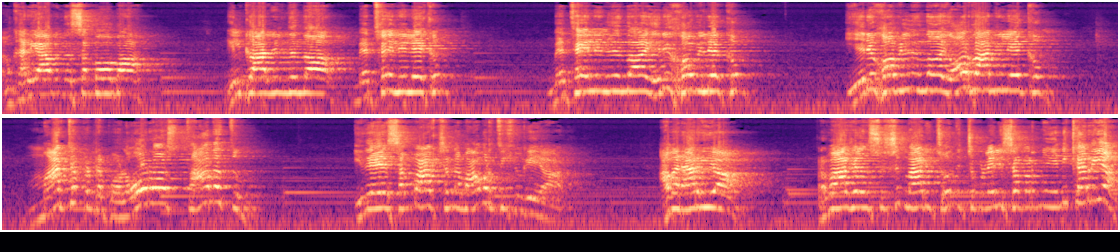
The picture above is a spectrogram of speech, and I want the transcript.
നമുക്കറിയാവുന്ന സംഭവമാ. ഗിൽഗാലിൽ നിന്ന് ബഥേലിലേക്കും ബഥേലിൽ നിന്ന് എരിഹോവിലേക്കും എരിഹോവിൽ നിന്ന് യോർദാനിലേക്കും മാറ്റപ്പെട്ടപ്പോൾ ഓരോ സ്ഥാനത്തും ഇതേ സംഭാഷണം ആവർത്തിക്കുകയാണ്. അവൻ അറിയാം പ്രവാചകൻ ശിഷ്യന്മാർ ചോദിച്ചപ്പോൾ എലിസ പറഞ്ഞു എനിക്കറിയാം.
